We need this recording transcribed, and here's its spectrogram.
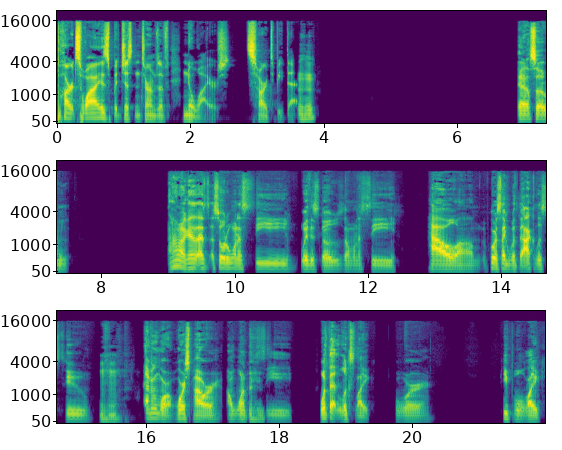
parts wise, but just in terms of no wires. It's hard to beat that. Mm-hmm. Yeah, so I don't know. I, guess I, sort of want to see where this goes. I want to see how, um, of course, like with the Oculus 2 Mm-hmm. having more horsepower, I want to Mhm. see what that looks like for people like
